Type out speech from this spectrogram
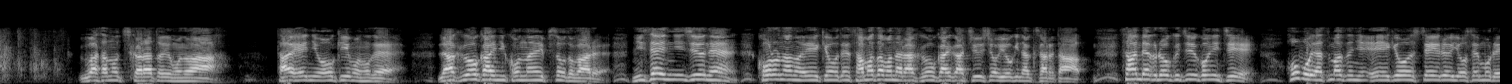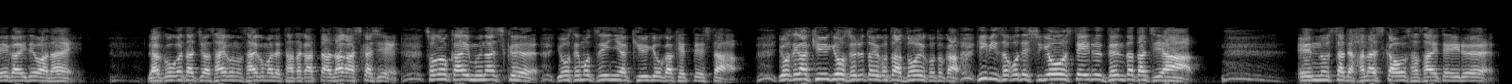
噂の力というものは大変に大きいもので、落語界にこんなエピソードがある。2020年、コロナの影響で様々な落語会が中止を余儀なくされた。365日、ほぼ休まずに営業している寄席も例外ではない。落語家たちは最後の最後まで戦った。だがしかし、その回虚しく、寄席もついには休業が決定した。寄席が休業するということはどういうことか。日々そこで修行をしている前座たちや、縁の下で話し家を支えている、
